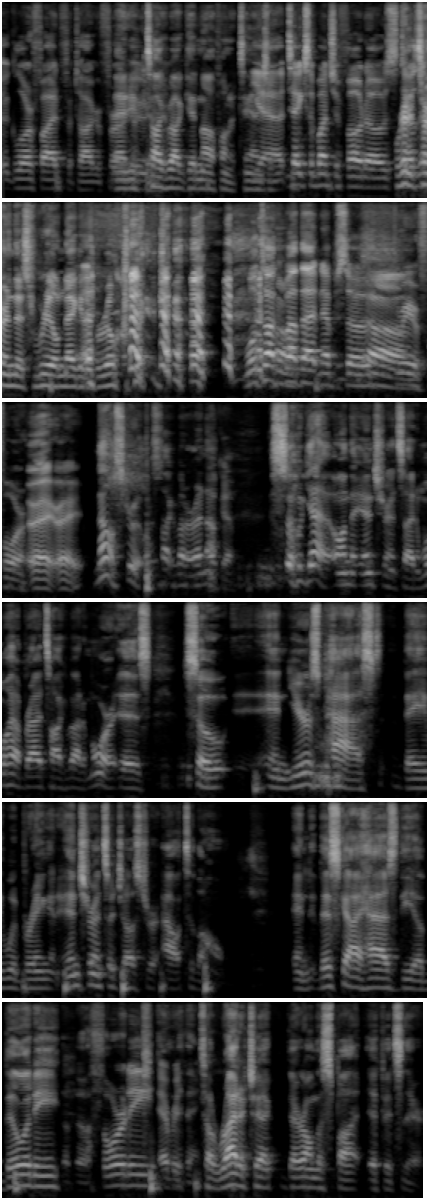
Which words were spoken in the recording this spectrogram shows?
a glorified photographer. and who, you talk about getting off on a tangent. yeah, it takes a bunch of photos. We're going to turn this real negative real quick. We'll talk about that in episode Um, three or four. Right, right. no, screw it. Let's talk about it right now. Okay. So yeah, on the insurance side, and we'll have Brad talk about it more. Is so in years past, they would bring an insurance adjuster out to the home, and this guy has the ability The authority, everything. to write a check there on the spot if it's there.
